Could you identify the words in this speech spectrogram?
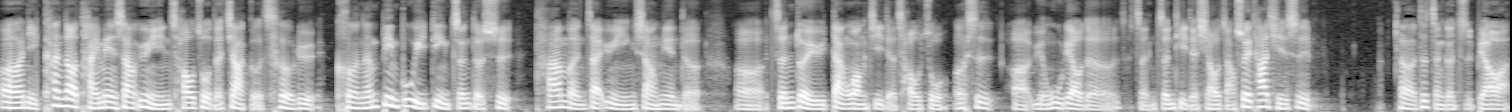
呃，你看到台面上运营操作的价格策略，可能并不一定真的是他们在运营上面的呃，针对于淡旺季的操作，而是呃原物料的整整体的消涨，所以它其实是呃这整个指标啊，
